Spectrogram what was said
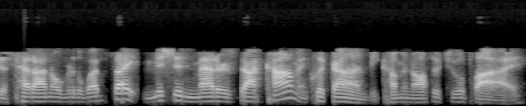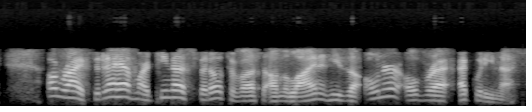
just head on over to the website, missionmatters.com and click on Become an Author to apply. All right, so today I have Martinas Fedotovas on the line, and he's the owner over at Equity Nest.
